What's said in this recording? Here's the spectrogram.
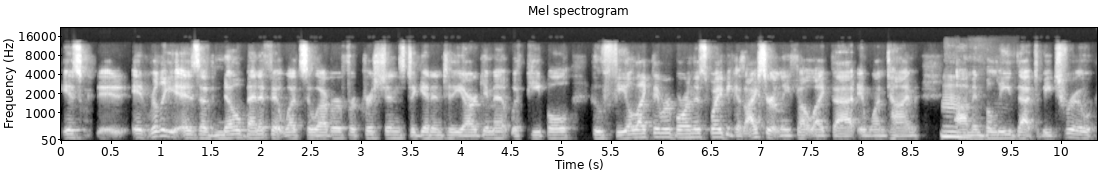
is it really is of no benefit whatsoever for Christians to get into the argument with people who feel like they were born this way, because I certainly felt like that at one time mm. um, and believe that to be true.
